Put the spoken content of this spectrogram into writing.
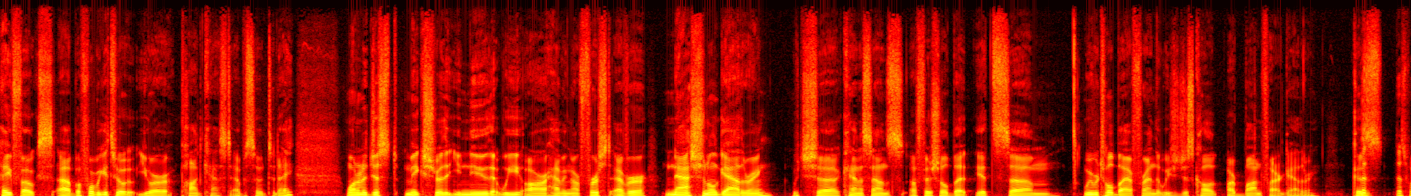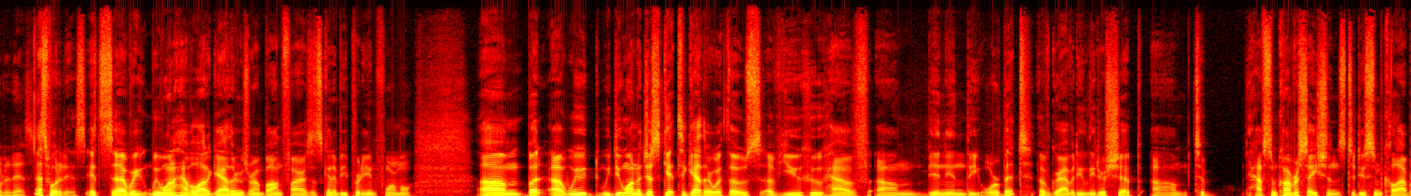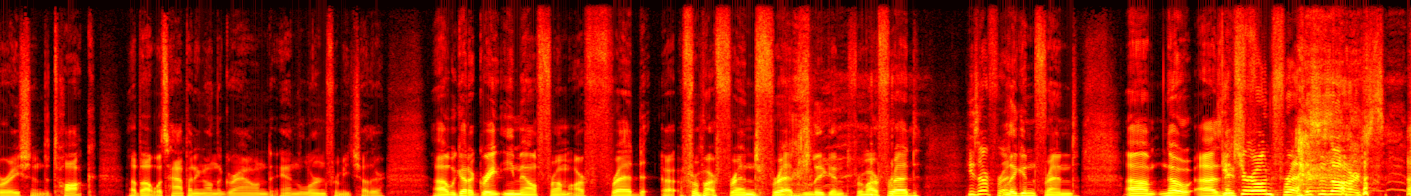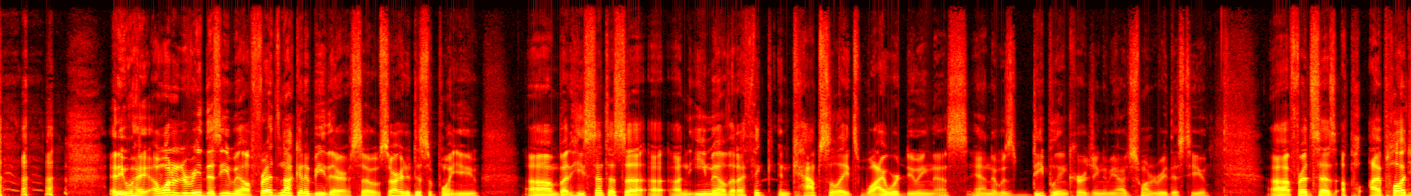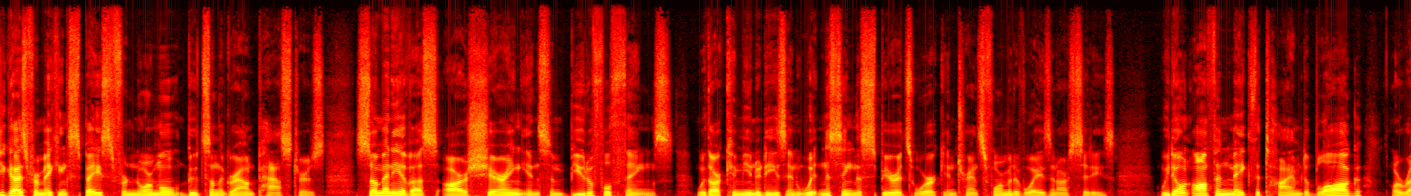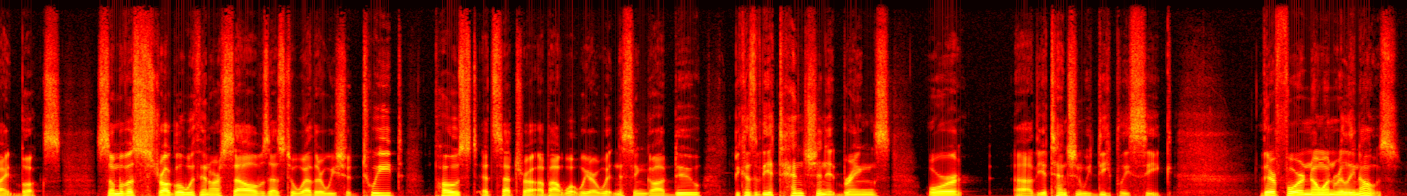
Hey, folks, uh, before we get to your podcast episode today, wanted to just make sure that you knew that we are having our first ever national gathering, which uh, kind of sounds official, but it's, um, we were told by a friend that we should just call it our bonfire gathering. Because that's, that's, what it is. That's what it is. It's uh, we we want to have a lot of gatherings around bonfires. It's going to be pretty informal, um, but uh, we we do want to just get together with those of you who have um, been in the orbit of gravity leadership um, to have some conversations, to do some collaboration, to talk about what's happening on the ground and learn from each other. Uh, we got a great email from our Fred, uh, from our friend Fred Ligon, from our Fred. He's our friend. Ligon friend. Um, no, uh, get your own Fred. This is ours. anyway, I wanted to read this email. Fred's not going to be there, so sorry to disappoint you. Um, but he sent us a, a, an email that I think encapsulates why we're doing this, and it was deeply encouraging to me. I just wanted to read this to you. Uh, Fred says, I applaud you guys for making space for normal, boots on the ground pastors. So many of us are sharing in some beautiful things with our communities and witnessing the Spirit's work in transformative ways in our cities. We don't often make the time to blog or write books. Some of us struggle within ourselves as to whether we should tweet, post, etc., about what we are witnessing God do because of the attention it brings or uh, the attention we deeply seek. Therefore, no one really knows.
